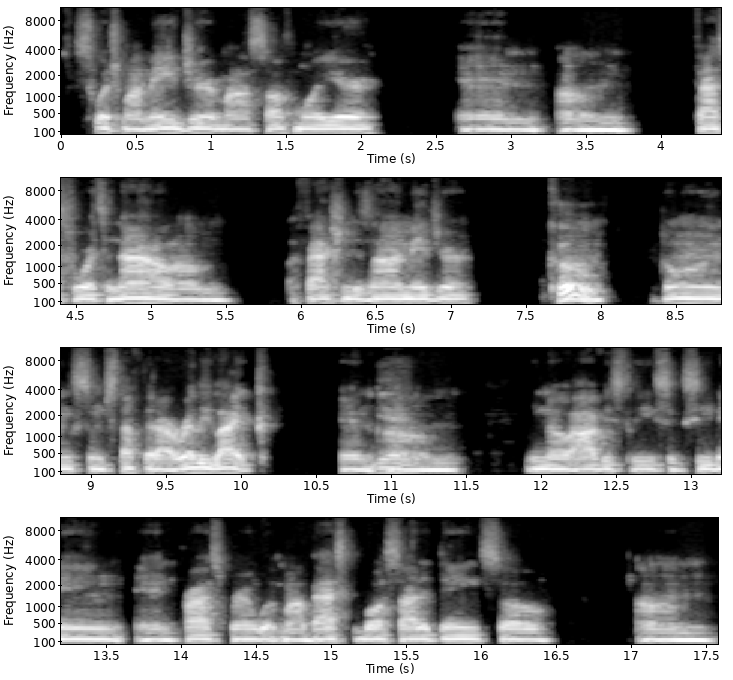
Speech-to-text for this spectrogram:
switch my major my sophomore year and um fast forward to now I'm a fashion design major Cool. um, doing some stuff that i really like and Yeah. um you know obviously succeeding and prospering with my basketball side of things so um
